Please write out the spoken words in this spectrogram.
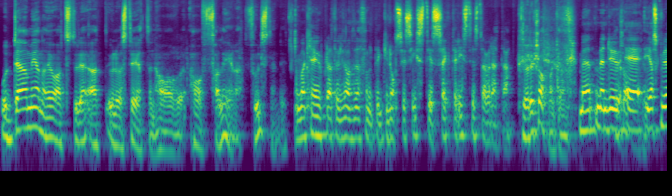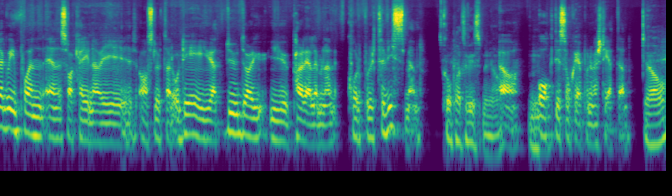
och där menar jag att, student, att universiteten har, har fallerat fullständigt. Man kan ju uppleva det nästan lite gnosticistiskt, sekteristiskt över detta. Ja, det är klart man kan. Men, men du, eh, jag skulle vilja gå in på en, en sak här innan vi avslutar. Och det är ju att du drar ju paralleller mellan korporativismen Kooperativismen, ja. ja. Mm. Och det som sker på universiteten. Ja.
